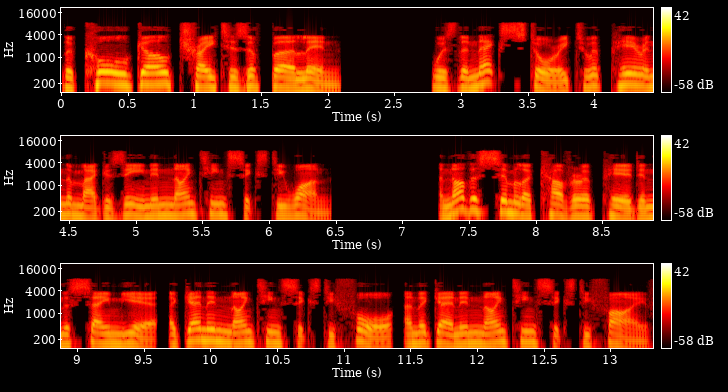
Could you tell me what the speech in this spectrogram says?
The Call Girl Traitors of Berlin was the next story to appear in the magazine in 1961. Another similar cover appeared in the same year, again in 1964, and again in 1965.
